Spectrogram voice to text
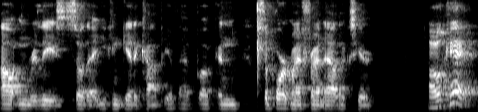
out and released, so that you can get a copy of that book and support my friend Alex here. Okay.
